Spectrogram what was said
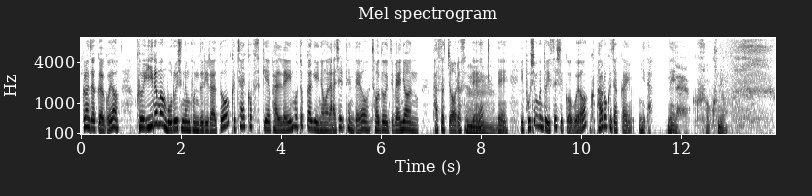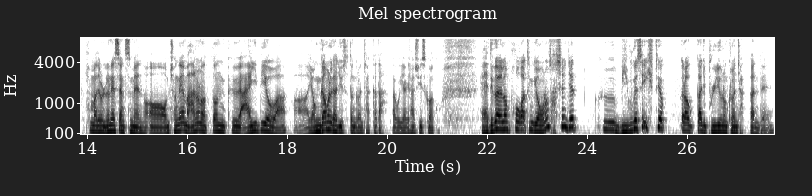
그런 작가고요. 그 이름은 모르시는 분들이라도 그 차이콥스키의 발레인 호두까기 인형은 아실 텐데요. 저도 이제 매년 봤었죠 어렸을 때. 음. 네, 이 보신 분도 있으실 거고요. 그 바로 그 작가입니다. 네. 네. 그렇군요. 한마디로 Renaissance man 어, 엄청나게 많은 어떤 그 아이디어와 아, 영감을 가지고 있었던 그런 작가다라고 이야기를 할 수 있을 것 같고 에드가 앨런 포 같은 경우는 사실 이제 그 미국의 세익스피어라고까지 불리우는 그런 작가인데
